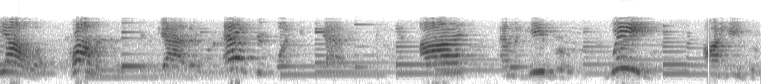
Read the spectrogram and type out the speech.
Yahweh promises to gather everyone he gathers. I am a Hebrew. We are Hebrew.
